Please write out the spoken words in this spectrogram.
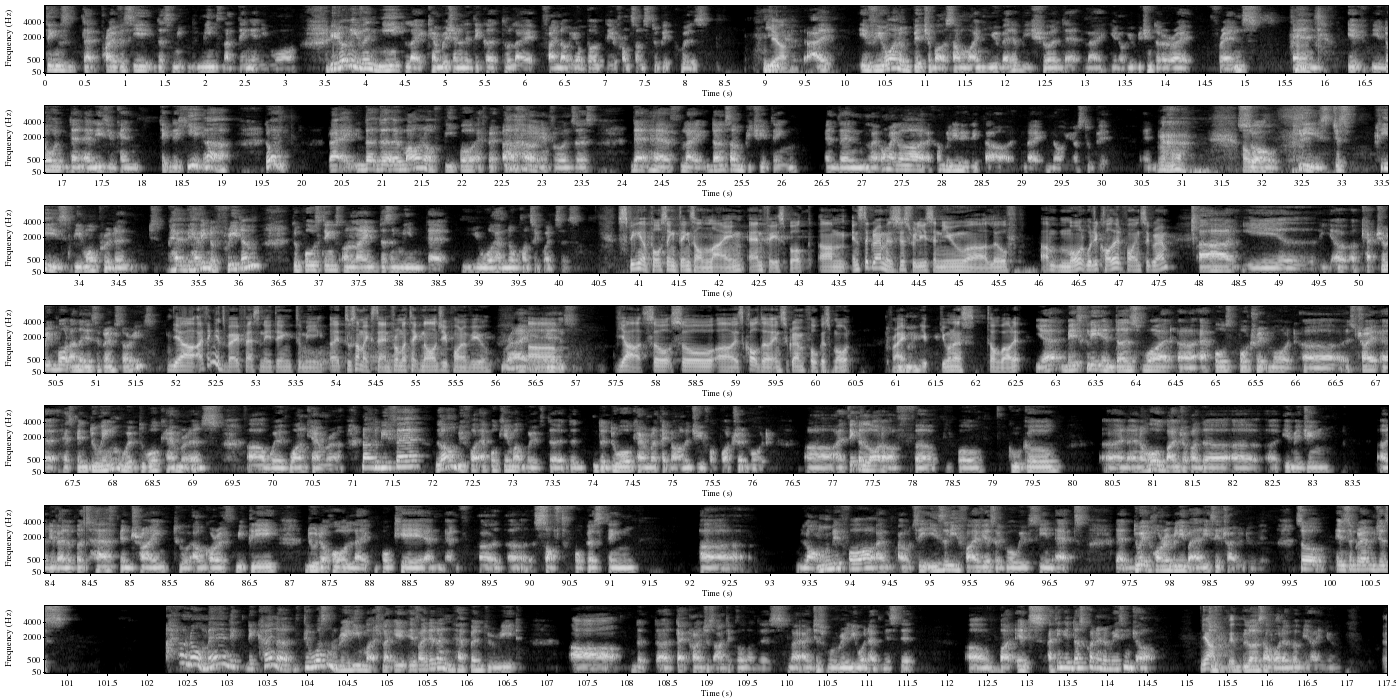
things that privacy does mean, means nothing anymore. You don't even need like Cambridge Analytica to like find out your birthday from some stupid quiz. Yeah. I if you want to bitch about someone, you better be sure that like, you know, you're bitching to the right friends. Hmm. and if you don't, then at least you can take the heat lah. Don't like the, the amount of people, influencers, that have like done some bitchy thing and then like, oh my god, I can't believe it leaked out. Like, no, you're stupid. And oh, so well. please, just please be more prudent. Having the freedom to post things online doesn't mean that you will have no consequences. Speaking of posting things online and Facebook, um, Instagram has just released a new uh, little f- um, mode. Would you call it for Instagram? Uh, yeah, yeah, a capturing mode under Instagram stories. Yeah, I think it's very fascinating to me, uh, to some extent, from a technology point of view. Right, Um, it is. Yeah, so so uh, it's called the Instagram Focus Mode, right? Mhm. You, you want to talk about it? Yeah, basically it does what uh, Apple's portrait mode uh, is try uh, has been doing with dual cameras, uh, with one camera. Now, to be fair, long before Apple came up with the the, the dual camera technology for portrait mode, uh, I think a lot of uh, people, Google, uh, and and a whole bunch of other uh, uh, imaging. Developers have been trying to algorithmically do the whole like bokeh and and soft focus thing long before. I, I would say easily five years ago, we've seen apps that do it horribly, but at least they try to do it. So Instagram just, I don't know, man. They, they kind of there wasn't really much. Like if, if I didn't happen to read uh the, the TechCrunch's article on this, like I just really would have missed it. Uh, but it's I think it does quite an amazing job. Yeah, Just it, blurs out whatever behind you.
